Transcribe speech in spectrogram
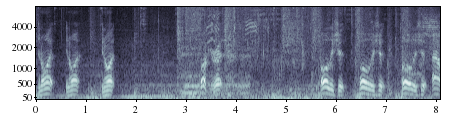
You know what? You know what? You know what? Fuck it, right? Holy shit. Holy shit. Holy shit. Ow.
